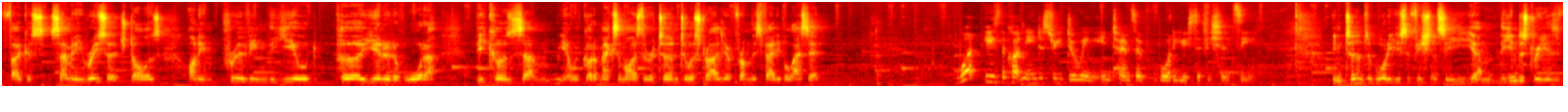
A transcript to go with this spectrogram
focus so many research dollars on improving the yield per unit of water because um, you know we've got to maximise the return to Australia from this valuable asset. What is the cotton industry doing in terms of water use efficiency? In terms of water use efficiency, um, the industry is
